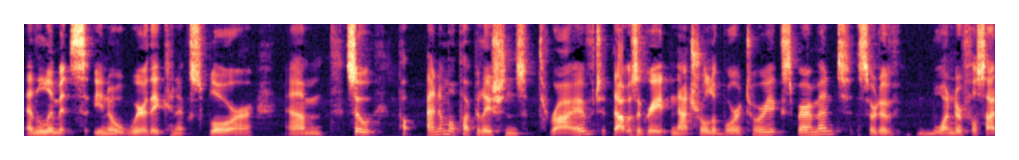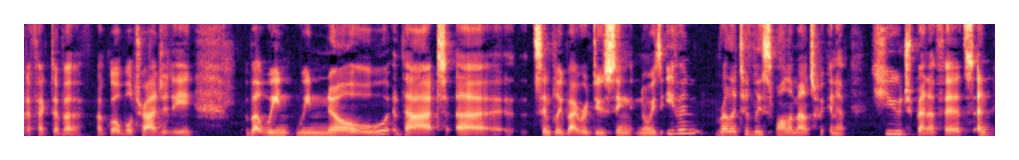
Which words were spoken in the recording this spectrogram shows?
and limits, you know, where they can explore. Um, so po- animal populations thrived. That was a great natural laboratory experiment, sort of wonderful side effect of a, a global tragedy. But we we know that uh, simply by reducing noise, even relatively small amounts, we can have huge benefits. And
